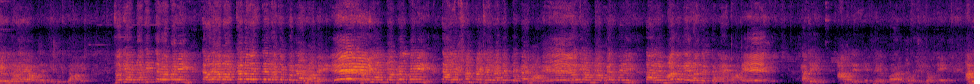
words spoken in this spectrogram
এই লড়াই আমাদেরকে জিততে হবে। যদি আমরা জিততে না পারি তাহলে আবার চাঁদাবাজদের রাজত্ব কায়েম হবে। যদি আমরা ফেল করি তাহলে সন্ত্রাসের রাজত্ব কায়েম হবে। যদি আমরা ফেল করি তাহলে মাদকের রাজত্ব কায়েম হবে। কাজেই আমাদেরকে ফেল করার কোনো সুযোগ নেই। আমি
